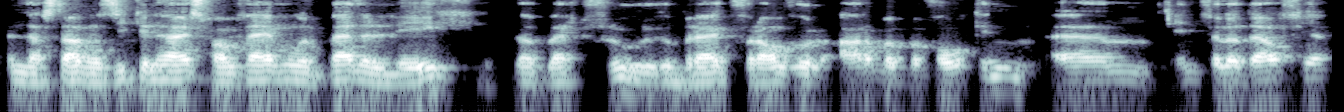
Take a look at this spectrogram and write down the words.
En daar staat een ziekenhuis van 500 bedden leeg. Dat werd vroeger gebruikt vooral voor arme bevolking um, in Philadelphia.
